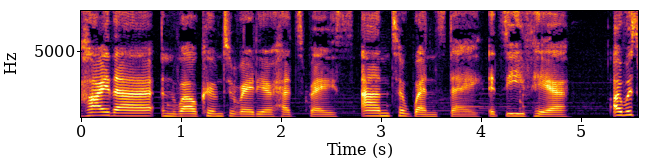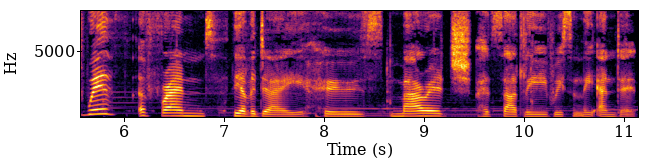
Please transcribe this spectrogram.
Hi there, and welcome to Radio Headspace and to Wednesday. It's Eve here. I was with a friend the other day whose marriage had sadly recently ended,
